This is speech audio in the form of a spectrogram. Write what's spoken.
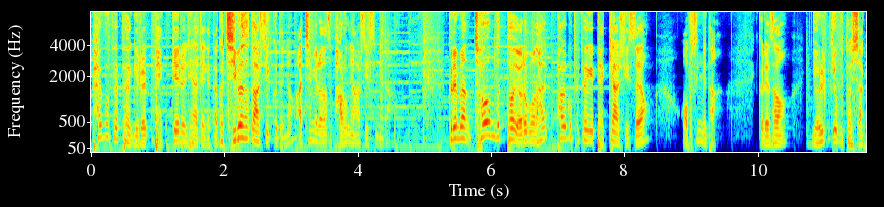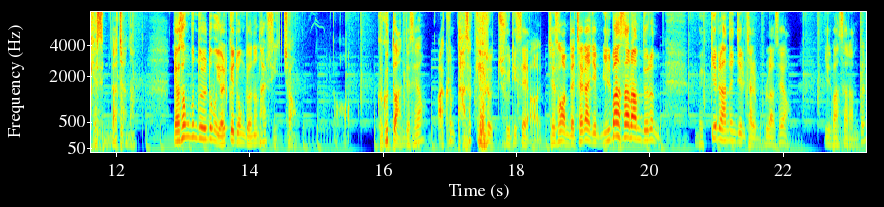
팔굽혀펴기를 100개를 해야 되겠다. 그 집에서도 할 수 있거든요. 아침에 일어나서 바로 그냥 할 수 있습니다. 그러면 처음부터 여러분 할- 팔굽혀펴기 100개 할 수 있어요? 없습니다. 그래서 10개부터 시작했습니다. 저는. 여성분들도 뭐 10개 정도는 할 수 있죠. 어, 그것도 안 되세요? 아, 그럼 5개로 줄이세요. 죄송합니다. 제가 이제 일반 사람들은 몇 개를 하는지를 잘 몰라서요. 일반 사람들?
